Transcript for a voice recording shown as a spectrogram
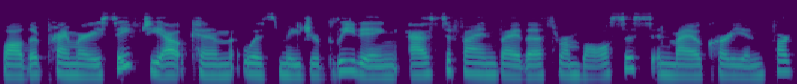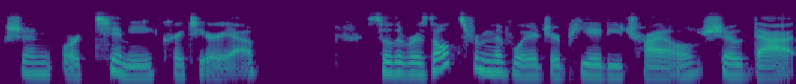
while the primary safety outcome was major bleeding as defined by the thrombolysis and myocardial infarction, or TIMI, criteria. So, the results from the Voyager PAD trial showed that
